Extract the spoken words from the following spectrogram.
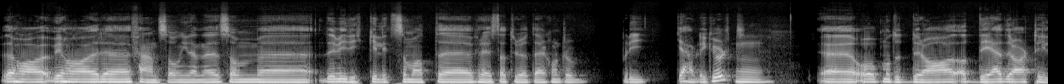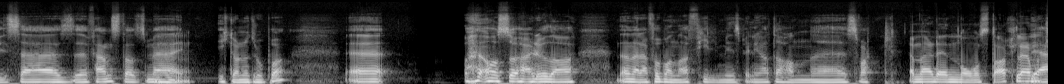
Vi har, vi har uh, fansong-greiene som uh, Det virker litt som at uh, Fredrikstad tror at det kommer til å bli jævlig kult. Mm. Uh, og på en måte dra, at det drar til seg fans da, som jeg Mm. ikke har noe tro på. Eh, og så er det jo da den der forbanna filminnspillinga til han eh, Svart. Ja, men Er det nå mot start, eller er det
